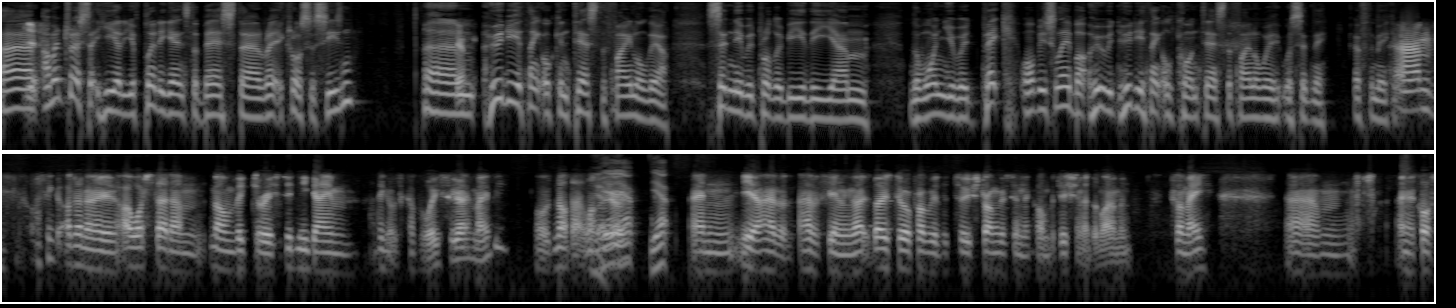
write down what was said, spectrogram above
Uh, Yes. I'm interested here. You've played against the best uh, right across the season. Um, Who do you think will contest the final there? Sydney would probably be the um, the one you would pick, obviously. But who would, who do you think will contest the final with, with Sydney if they make it? Um, I think I don't know. I watched that um, Melbourne Victory Sydney game. I think it was a couple of weeks ago, maybe, or not that long yeah, ago. yeah, yeah. And yeah, I have a I have a feeling those, those two are probably the two strongest in the competition at the moment for me. Um, and of course,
